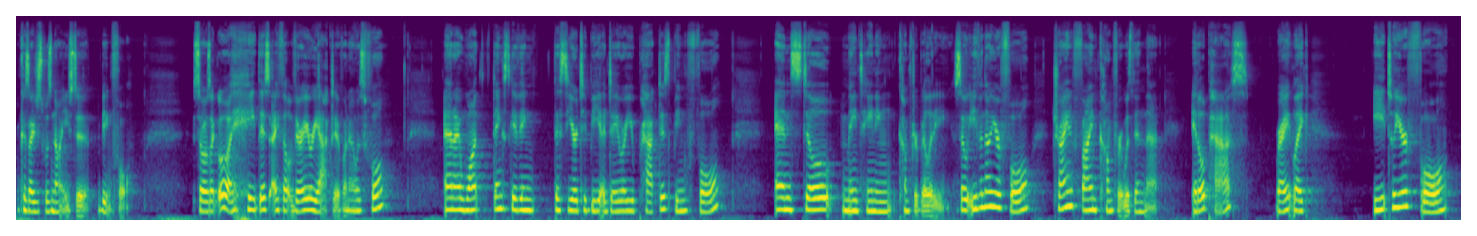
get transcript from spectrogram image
because I just was not used to being full. So I was like, oh, I hate this. I felt very reactive when I was full. And I want Thanksgiving this year to be a day where you practice being full and still maintaining comfortability. So even though you're full, try and find comfort within that. It'll pass, right? Like eat till you're full.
